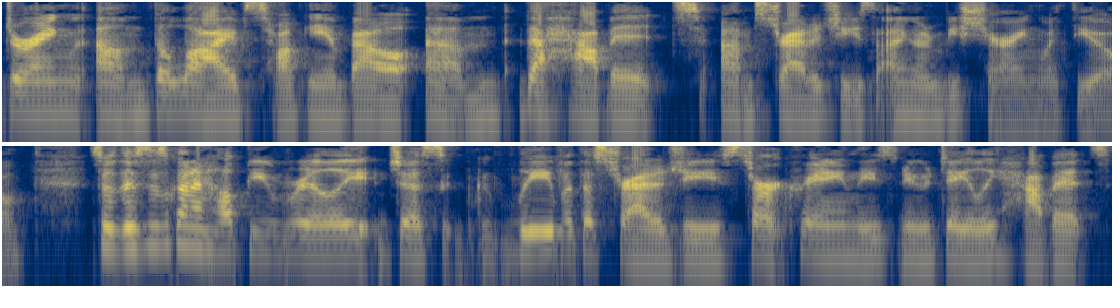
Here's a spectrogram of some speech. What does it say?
during um, the lives talking about um, the habit um, strategies that I'm going to be sharing with you. So, this is going to help you really just leave with a strategy, start creating these new daily habits,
